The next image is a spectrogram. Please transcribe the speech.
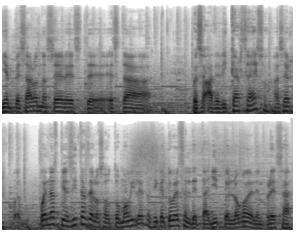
y empezaron a hacer este, esta pues a dedicarse a eso, a hacer buenas piecitas de los automóviles, así que tú ves el detallito, el logo de la empresa,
